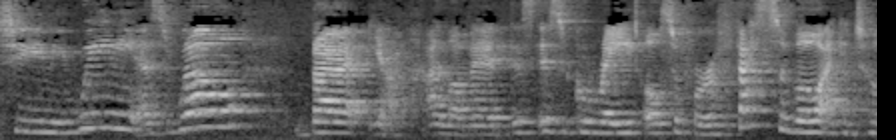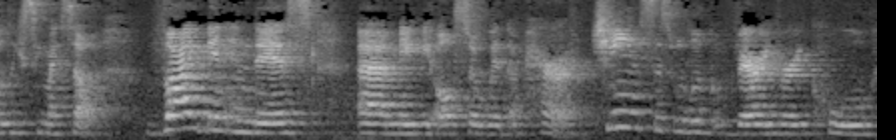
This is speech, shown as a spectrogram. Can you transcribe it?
teeny weeny as well. But yeah, I love it. This is great also for a festival. I can totally see myself vibing in this. Uh, maybe also with a pair of jeans. This would look very, very cool.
